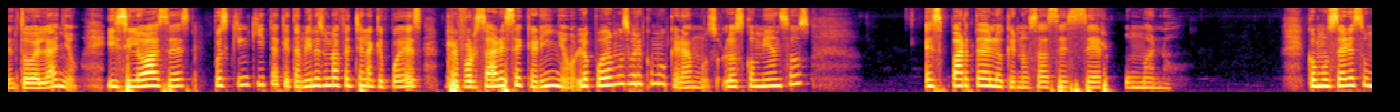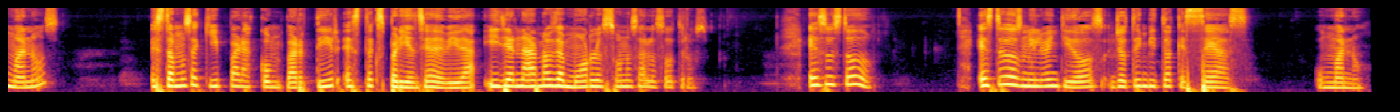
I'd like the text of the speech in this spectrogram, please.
en todo el año. Y si lo haces, pues quién quita que también es una fecha en la que puedes reforzar ese cariño. Lo podemos ver como queramos. Los comienzos es parte de lo que nos hace ser humano. Como seres humanos, Estamos aquí para compartir esta experiencia de vida y llenarnos de amor los unos a los otros. Eso es todo. Este 2022 yo te invito a que seas humano.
